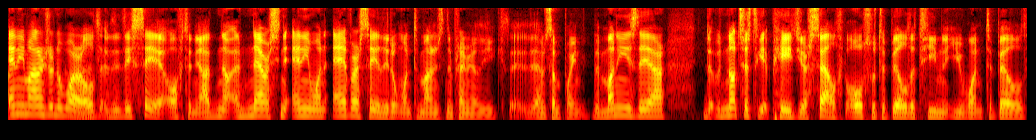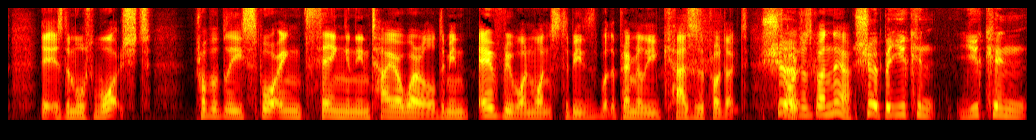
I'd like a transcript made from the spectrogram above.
any manager in the world. Manager. They say it often. I've not, I've never seen anyone ever say they don't want to manage in the Premier League. At some point, the money is there, not just to get paid yourself, but also to build a team that you want to build. It is the most watched probably sporting thing in the entire world. I mean, everyone wants to be what the Premier League has as a product. Sure, so just gone there. Sure, but you can you can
